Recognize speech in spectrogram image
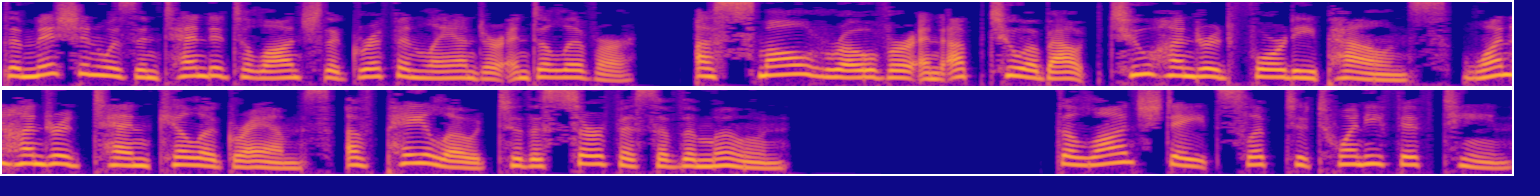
The mission was intended to launch the Griffin lander and deliver a small rover and up to about 240 pounds 110 kilograms of payload to the surface of the Moon. The launch date slipped to 2015,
